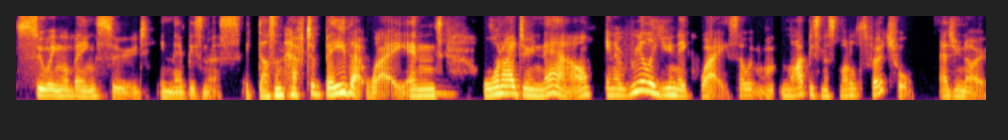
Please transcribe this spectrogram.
suing or being sued in their business. It doesn't have to be that way. And mm. what I do now in a really unique way. So, my business model is virtual, as you know.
